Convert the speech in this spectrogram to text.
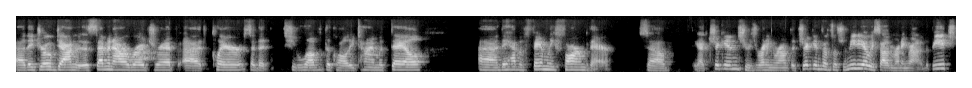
Uh, they drove down with a seven hour road trip. Uh, Clare said that she loved the quality time with Dale. Uh, they have a family farm there. So they got chickens. She was running around with the chickens on social media. We saw them running around at the beach.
